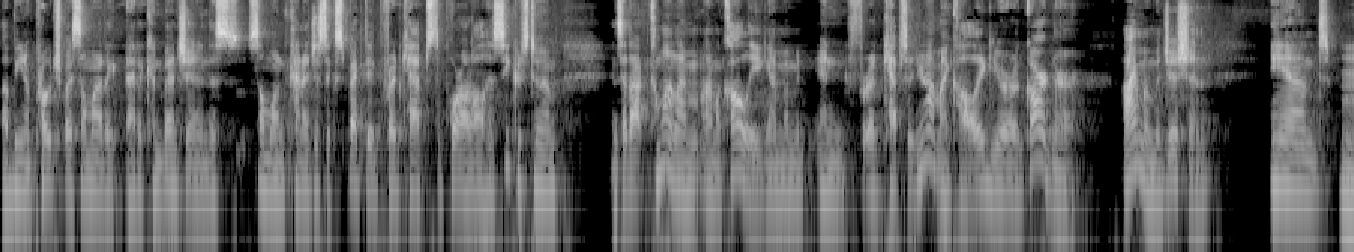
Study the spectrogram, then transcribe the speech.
uh, being approached by someone at a, at a convention, and this someone kind of just expected Fred Kaps to pour out all his secrets to him and said, ah, "Come on, I'm I'm a colleague." I'm a, and Fred Kaps said, "You're not my colleague. You're a gardener. I'm a magician," and hmm.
